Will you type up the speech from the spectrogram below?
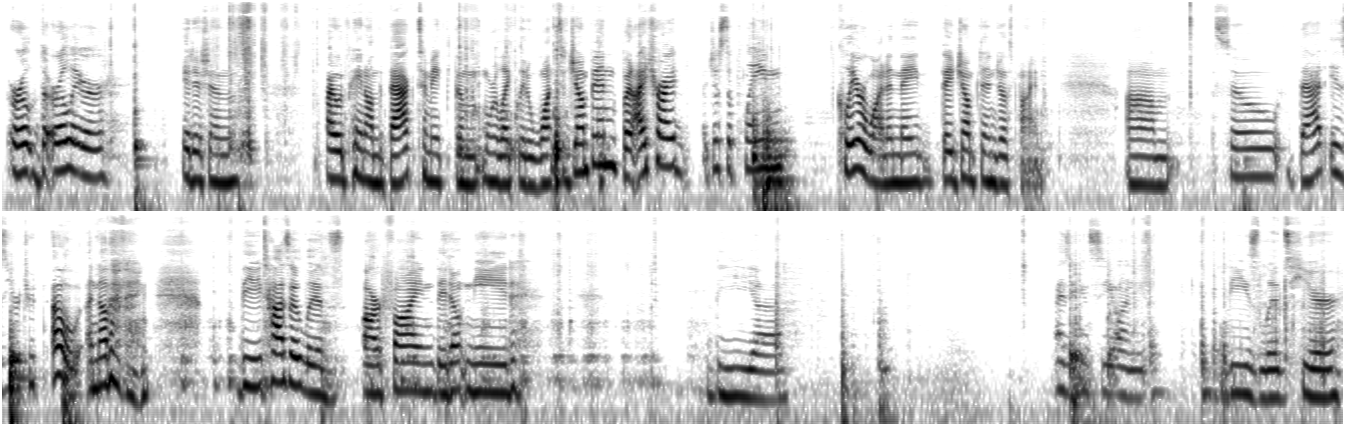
the earlier editions, I would paint on the back to make them more likely to want to jump in, but I tried just a plain clear one and they, they jumped in just fine. Um, so that is your two. Oh, another thing. The Tazo lids are fine. They don't need the, uh, as you can see on these lids here,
